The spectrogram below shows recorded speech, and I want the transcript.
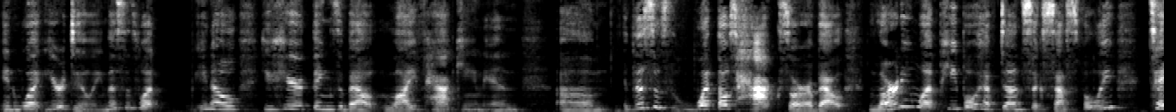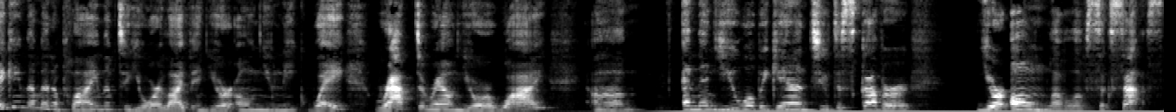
in what you're doing. This is what, you know, you hear things about life hacking and um, this is what those hacks are about learning what people have done successfully, taking them and applying them to your life in your own unique way, wrapped around your why. Um, and then you will begin to discover your own level of success.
